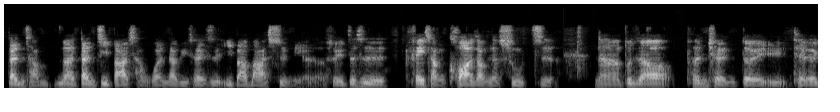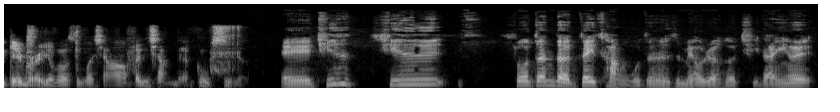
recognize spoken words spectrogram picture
单场那单季八场五安打比赛是一八八四年了，所以这是非常夸张的数字。那不知道喷泉对于 Taylor Gabriel 有没有什么想要分享的故事呢？诶，其实其实说真的，这一场我真的是没有任何期待，因为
